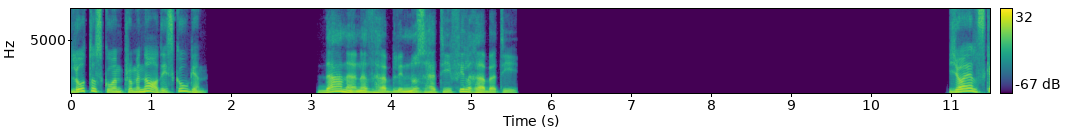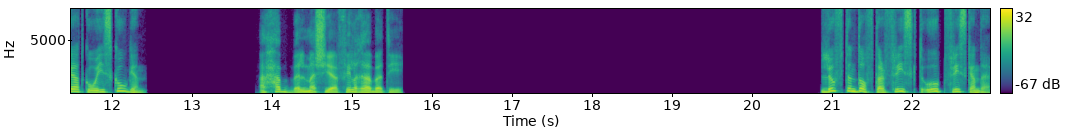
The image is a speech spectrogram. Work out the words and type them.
Låt oss gå en promenad i skogen. دعنا نذهب للنزهة في الغابة. Jag älskar att gå i skogen. أحب المشي في الغابة. Luften doftar friskt och uppfriskande.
